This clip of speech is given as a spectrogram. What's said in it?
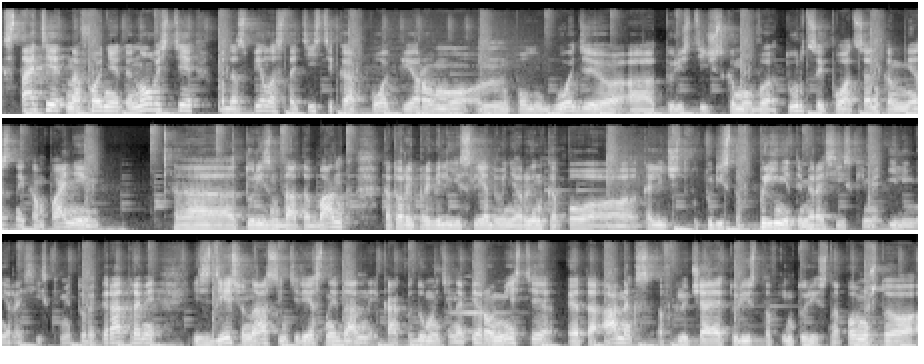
Кстати, на фоне этой новости подоспела статистика по первому полугодию э, туристическому в Турции по оценкам местной компании туризм Дата Банк, которые провели исследование рынка по э, количеству туристов принятыми российскими или нероссийскими туроператорами. И здесь у нас интересные данные. Как вы думаете, на первом месте это Анекс, включая туристов Интурист. Напомню, что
